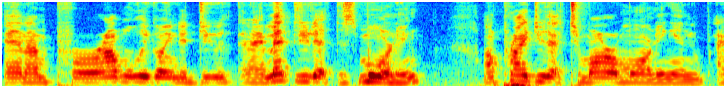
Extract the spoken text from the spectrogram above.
and I'm probably going to do, and I meant to do that this morning. I'll probably do that tomorrow morning, and I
